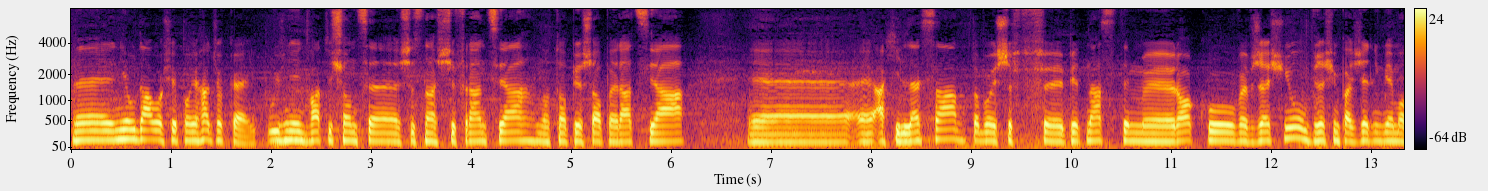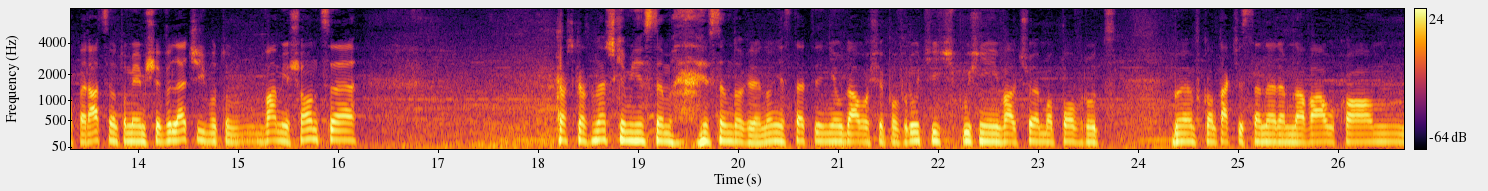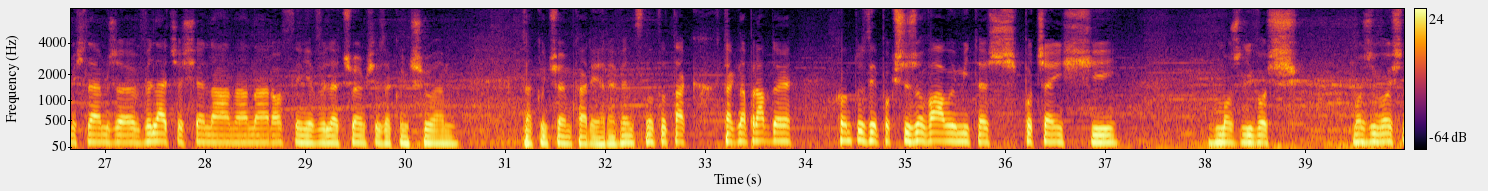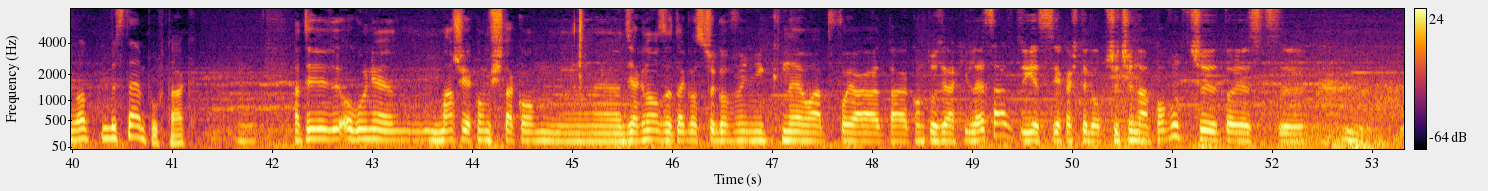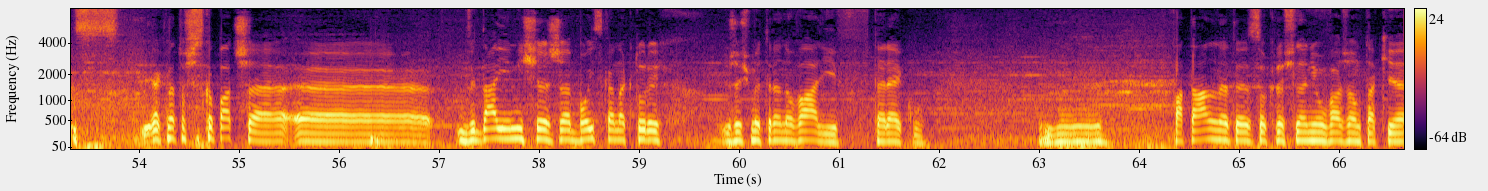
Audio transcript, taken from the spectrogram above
E, Nie udało się pojechać, ok. Później 2016 Francja, no to pierwsza operacja e, e, Achillesa. To było jeszcze w 15 roku we wrześniu. Wrzesień, październik miałem operację, no to miałem się wyleczyć, bo to dwa miesiące. Kaszka z mleczkiem jestem, jestem do gry. No niestety nie udało się powrócić. Później walczyłem o powrót. Byłem w kontakcie z trenerem Nawałką. Myślałem, że wyleczę się na, na, na Rosję. Nie wyleczyłem się, zakończyłem, zakończyłem karierę. Więc no to tak, tak naprawdę kontuzje pokrzyżowały mi też po części możliwość, możliwość no, występów, tak? A Ty ogólnie masz jakąś taką mm, diagnozę tego, z czego wyniknęła Twoja ta kontuzja Achillesa? Jest jakaś tego przyczyna, powód, czy to jest... Jak na to wszystko patrzę, e, wydaje mi się, że boiska, na których żeśmy trenowali w Tereku, mm, fatalne to jest określenie, uważam, takie,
